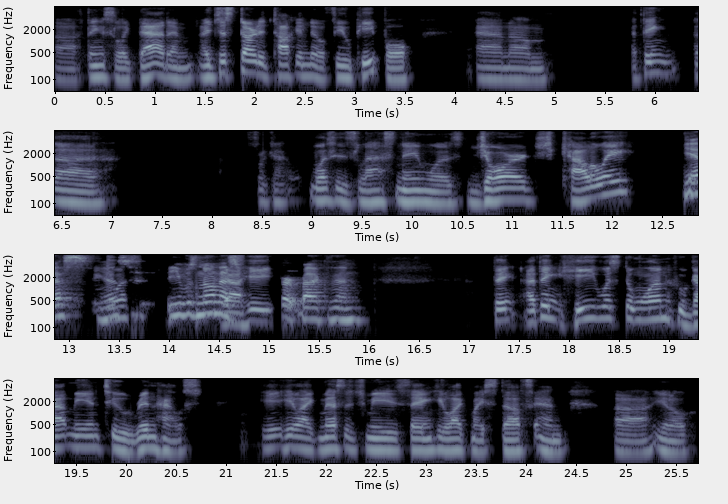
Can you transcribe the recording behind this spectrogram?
uh, things like that. And I just started talking to a few people, and um, I think uh forgot what his last name was George Calloway. Yes, yes. was- He was known as Yeah, he back then. think I think he was the one who got me into Rittenhouse. He he like messaged me saying he liked my stuff and uh you know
